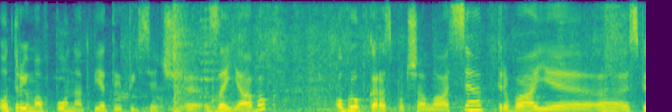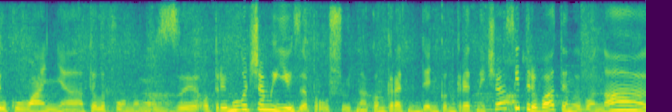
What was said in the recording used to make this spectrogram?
отримав понад 5 тисяч е, заявок. Обробка розпочалася, триває е, спілкування телефоном з отримувачами. Їх запрошують на конкретний день, конкретний час, і триватиме вона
